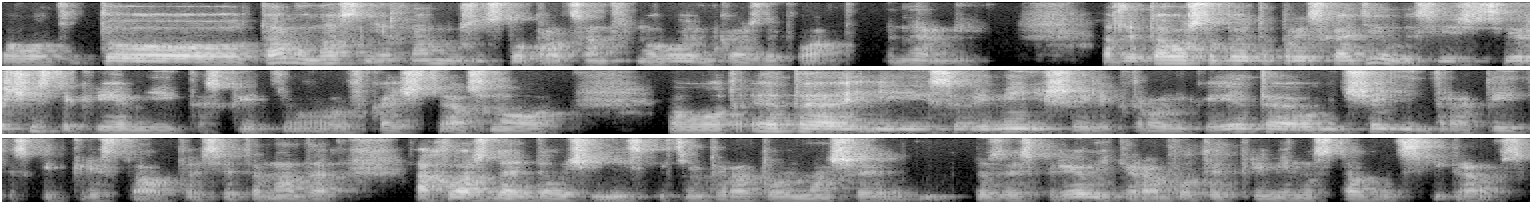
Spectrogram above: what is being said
вот, то там у нас нет, нам нужно 100%, мы ловим каждый квант энергии. А для того, чтобы это происходило, сверхчистый кремний, так сказать, в качестве основы, вот, это и современнейшая электроника, и это уменьшение энтропии, так сказать, кристалл. То есть это надо охлаждать до очень низких температур. Наши ПЗС-приемники работают при минус 120 градусов.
